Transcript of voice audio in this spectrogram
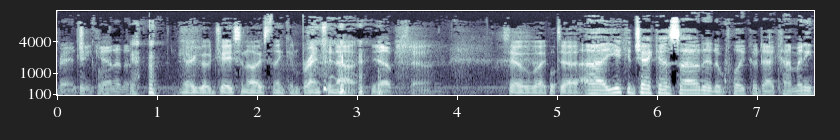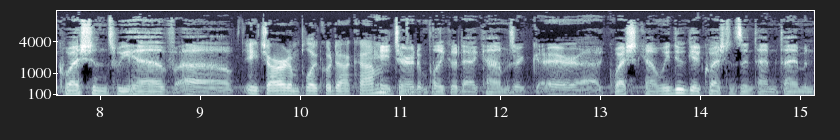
branch in Canada. there you go, Jason. Always thinking branching out. yep. So. So, what, uh, uh, you can check us out at employco.com. Any questions we have? Uh, HR at employco.com. HR at employco.com is our, our uh, question count. We do get questions in time to time, and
